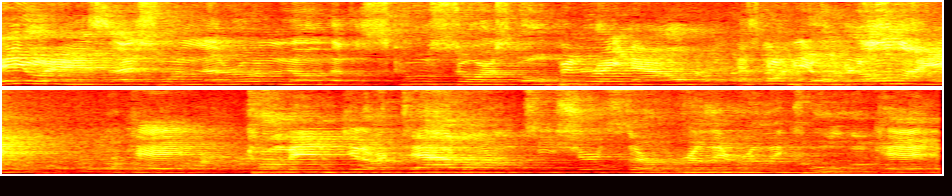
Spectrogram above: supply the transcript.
Anyways, I just wanted everyone to know that the school store is open right now. It's gonna be open all night. Okay? Come in, get our dab on t-shirts. They're really, really cool, okay?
